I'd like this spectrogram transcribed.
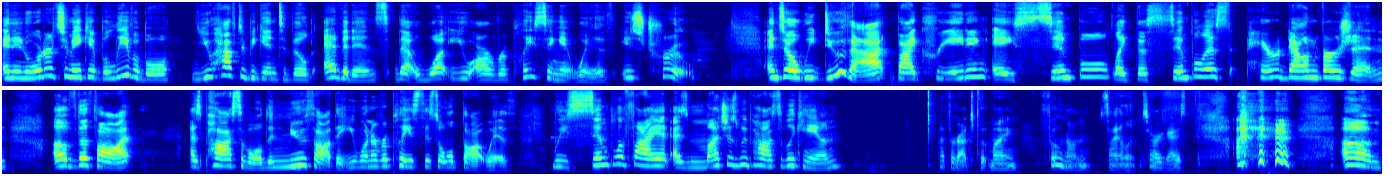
And in order to make it believable, you have to begin to build evidence that what you are replacing it with is true. And so we do that by creating a simple, like the simplest pared down version of the thought as possible, the new thought that you want to replace this old thought with. We simplify it as much as we possibly can. I forgot to put my phone on silent. Sorry, guys. um,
